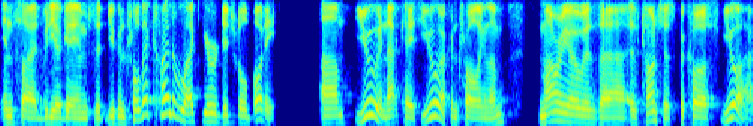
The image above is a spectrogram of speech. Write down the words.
inside video games that you control, they're kind of like your digital body. Um, you, in that case, you are controlling them. Mario is uh, is conscious because you are.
